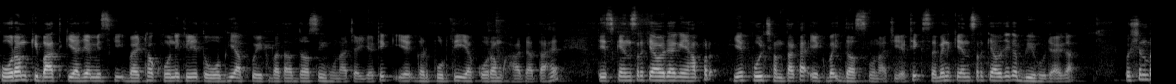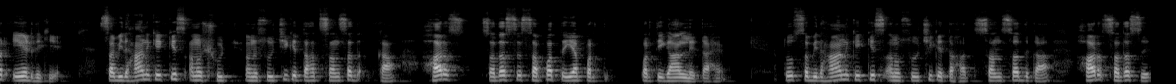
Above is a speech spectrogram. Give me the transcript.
कोरम की बात किया जाए मिस की बैठक होने के लिए तो वो भी आपको एक बता दस ही होना चाहिए, ठीक? ये गढ़पूर्ति या कोरम कहा जाता है। तो इसके आंसर क्या हो जाएगा यहाँ पर? ये कुल क्षमता का एक बाई दस होना चाहिए, ठीक? सेवन के आंसर क्या हो जाएगा? बी हो जाएगा। क्वेश्चन नंबर एट देखिए। संविधान के किस अनुसूची अनुसूची के तहत संसद का हर सदस्य शपथ या प्रतिगान लेता है? तो संविधान के किस अनुसूची के तहत संसद का हर सदस्य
